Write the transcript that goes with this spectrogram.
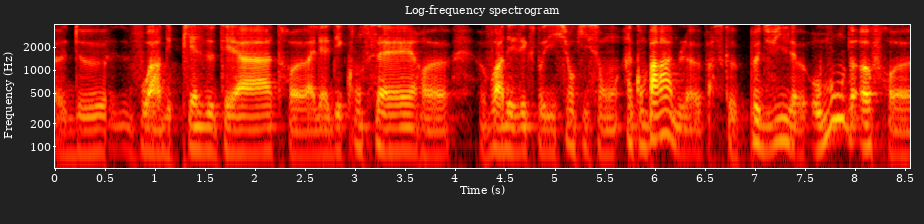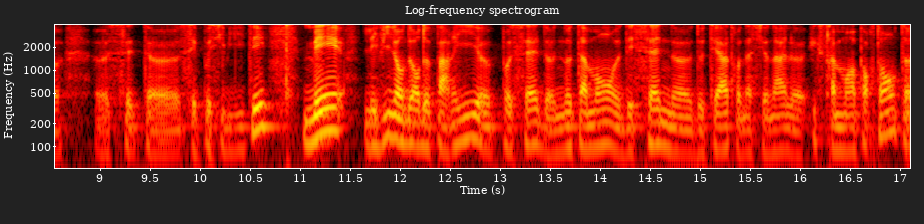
de voir des pièces de théâtre, aller à des concerts, voir des expositions qui sont incomparables, parce que peu de villes au monde offrent ces possibilités. Mais les villes en dehors de Paris possèdent notamment des scènes de théâtre national extrêmement importantes.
